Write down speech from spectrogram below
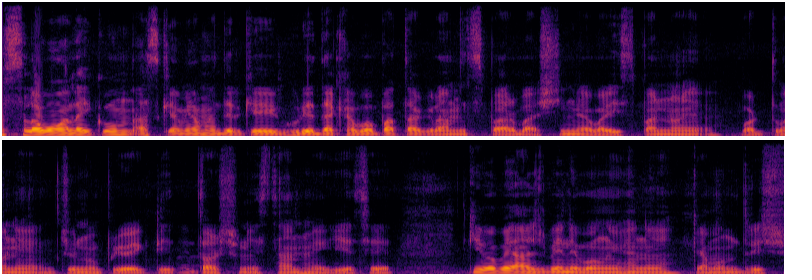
আসসালামু আলাইকুম। আজকে আমি আপনাদেরকে ঘুরে দেখাবো পাতাগ্রাম স্পার বা সিংড়াবাড়ি স্পার নয়, বর্তমানে জনপ্রিয় একটি দর্শনীয় স্থান হয়ে গিয়েছে। কীভাবে আসবেন এবং এখানে কেমন দৃশ্য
